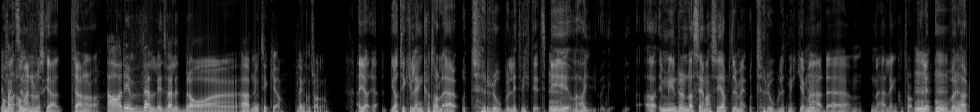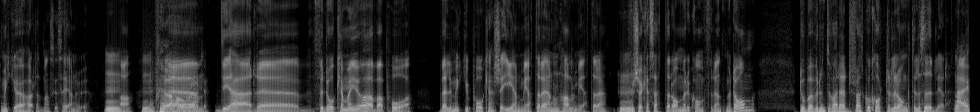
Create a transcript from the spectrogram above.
är om, man, om man ändå ska träna då. Ja, det är en väldigt, väldigt bra eh, övning tycker jag. Längdkontrollen. Ja, Jag, jag, jag tycker längdkontroll är otroligt viktigt. Mm. Det är, ja, I min runda senast så hjälpte det mig otroligt mycket Mm. med, eh, med längdkontroll. Mm, Eller mm, oerhört mycket har jag hört att man ska säga nu. Mm. Ja. Mm. ja, Eh, det är, eh, för då kan man ju öva på väldigt mycket på kanske enmetare, en och en halv metare. Mm. Försöka sätta dem, är du confident med dem? Då behöver du inte vara rädd för att gå kort eller långt eller sidled. Nej,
